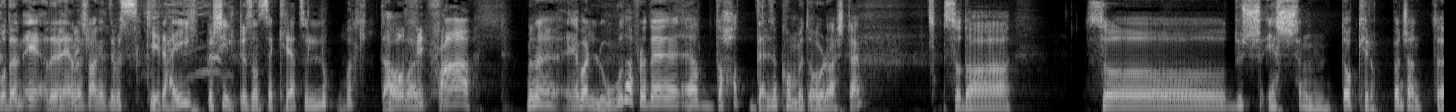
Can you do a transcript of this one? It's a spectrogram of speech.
og den, e- den ene slangen drev og skreik og skilte ut sånn sekret, så lukta og bare, Men eh, jeg bare lo, da, for det, ja, da hadde jeg liksom kommet over det verste. Så da Så du, jeg skjønte, og kroppen skjønte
